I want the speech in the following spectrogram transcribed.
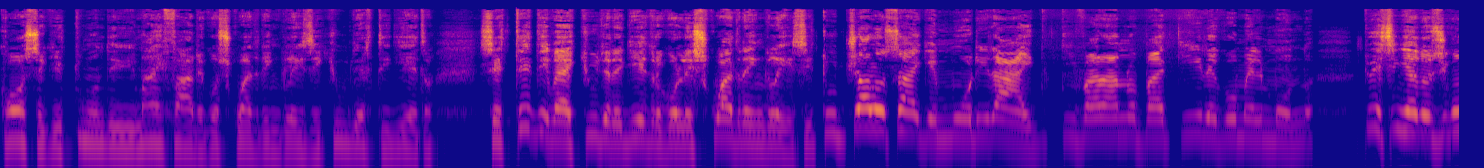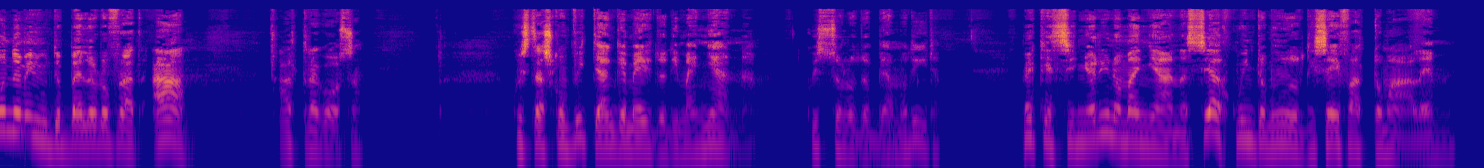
cose che tu non devi mai fare con squadre inglesi, chiuderti dietro. Se te ti vai a chiudere dietro con le squadre inglesi, tu già lo sai che morirai, ti faranno partire come il mondo. Tu hai segnato il secondo minuto, bello Rofrat. Ah, altra cosa. Questa sconfitta è anche merito di Magnan. Questo lo dobbiamo dire. Perché il signorino Magnan, se al quinto minuto ti sei fatto male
